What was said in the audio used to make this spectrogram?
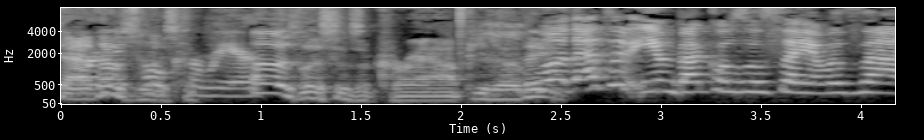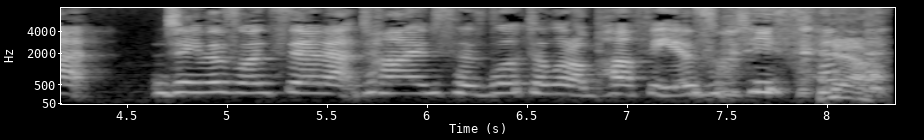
Yeah, for his whole career. Those listings are crap. You know, they, Well, that's what Ian Beckles was saying. Was that Jameis Winston at times has looked a little puffy, is what he said. yeah,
